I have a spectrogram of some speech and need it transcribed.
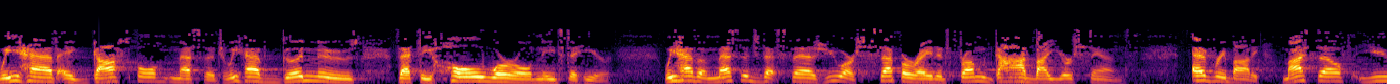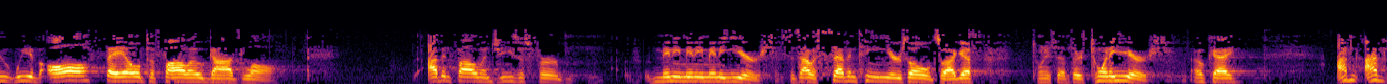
we have a gospel message. We have good news that the whole world needs to hear. We have a message that says you are separated from God by your sins. Everybody, myself, you, we have all failed to follow God's law. I've been following Jesus for many, many, many years, since I was 17 years old, so I guess 27, 30, 20 years, okay? I've, I've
